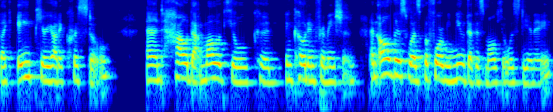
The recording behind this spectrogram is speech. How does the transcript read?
like a periodic crystal and how that molecule could encode information. And all this was before we knew that this molecule was DNA,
